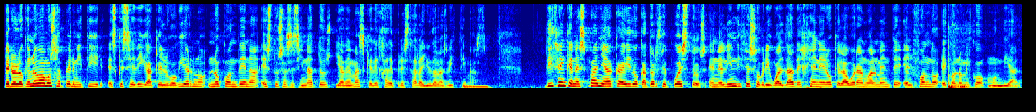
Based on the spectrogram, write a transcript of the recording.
Pero lo que no vamos a permitir es que se diga que el Gobierno no condena estos asesinatos y además que deja de prestar ayuda a las víctimas. Dicen que en España ha caído 14 puestos en el índice sobre igualdad de género que elabora anualmente el Fondo Económico Mundial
